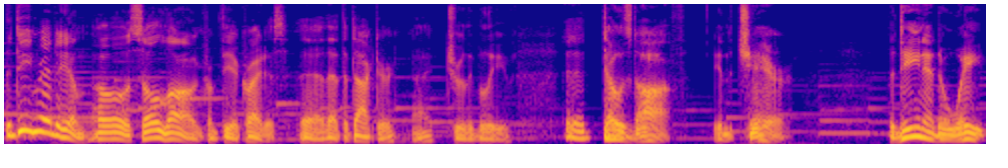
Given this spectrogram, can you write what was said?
the dean read to him, oh, so long from Theocritus, uh, that the doctor, I truly believe, uh, dozed off in the chair the dean had to wait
